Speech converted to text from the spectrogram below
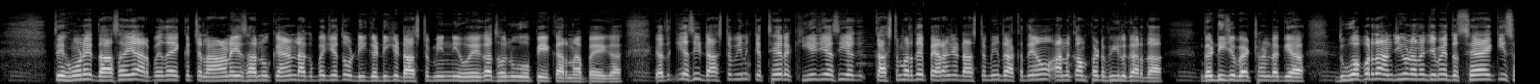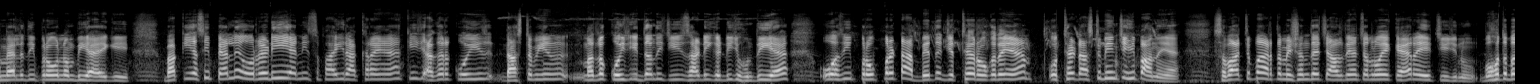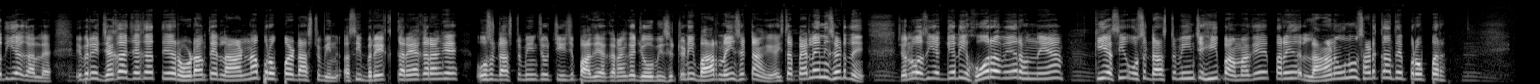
ਤੇ ਹੁਣ ਇਹ 10000 ਰੁਪਏ ਦਾ ਇੱਕ ਚਲਾਨ ਇਹ ਸਾਨੂੰ ਕਹਿਣ ਲੱਗ ਪਏ, ਜੇ ਤੁਹਾਡੀ ਗੱਡੀ 'ਚ ਡਸਟਬਿਨ ਨਹੀਂ ਹੋਏਗਾ, ਤੁਹਾਨੂੰ ਉਹ ਪੇ ਕਰਨਾ ਪਏਗਾ। ਜਦ ਕਿ ਅਸੀਂ ਡਸਟਬਿਨ ਕਿੱਥੇ ਰੱਖੀਏ, ਜੇ ਅਸੀਂ ਕਸਟਮਰ ਦੇ ਪੈਰਾਂ 'ਚ ਡਸਟਬਿਨ ਰੱਖਦੇ ਹਾਂ, ਉਹ ਅਨਕੰਫਰਟ ਫੀਲ ਕਰਦਾ, ਗੱਡੀ 'ਚ ਬੈਠਣ ਲੱਗਿਆ। ਦੂਆ ਪ੍ਰਧਾਨ ਜੀ ਹੁਣਾਂ ਨੇ ਜਿਵੇਂ ਦੱਸਿਆ ਹੈ ਕਿ ਸਮੈਲ ਦੀ ਪ੍ਰੋਬਲਮ ਵੀ ਆਏਗੀ। ਬਾਕੀ ਅਸੀਂ ਪਹਿਲੇ ਆਲਰੇਡੀ ਇੰਨੀ ਸਫ਼ਾਈ ਰੱਖ ਰਹੇ ਹਾਂ ਕਿ ਅਗਰ ਕੋਈ ਡਸਟਬਿਨ ਮਤਲਬ ਕੋਈ ਇਦਾਂ ਦੀ ਚੀਜ਼ ਸਾਡੀ ਗੱਡੀ 'ਚ ਹੁੰਦੀ ਹੈ, ਉਹ ਅਸੀਂ ਪ੍ਰੋਪਰ ਢਾਬੇ ਤੇ ਜਿੱਥੇ ਰੁਕਦੇ ਹਾਂ, ਉੱਥੇ ਡਸਟਬਿਨ 'ਚ ਹੀ ਪਾਉਂਦੇ ਹਾਂ। ਸਵੱਛ ਭਾਰਤ ਮਿਸ਼ਨ ਦੇ ਚੱਲਦੇ ਚਲੋ ਇਹ ਕਹਿ ਰਹੇ ਇਸ ਚੀਜ਼ ਨੂੰ। ਬਹੁਤ ਵਧੀਆ ਗੱਲ ਹੈ। ਇਹ ਵੀਰੇ ਜਗ੍ਹਾ ਜਗ੍ਹਾ ਤੇ ਰੋਡਾਂ ਤੇ ਲਾਣ ਨਾ ਪ੍ਰੋਪਰ ਡਸਟਬਿਨ ਅਸੀਂ ਬ੍ਰੇਕ ਕਰਿਆ ਕਰਾਂਗੇ, ਉਸ ਡਸਟਬਿਨ 'ਚ ਚੀਜ਼ ਪਾ ਦਿਆ ਕਰਾਂਗੇ, ਜੋ ਵੀ ਸਿੱਟਣੀ, ਬਾਹਰ ਨਹੀਂ ਸਿੱਟਾਂਗੇ। ਅਸੀਂ ਤਾਂ ਪਹਿਲਾਂ ਹੀ ਨਹੀਂ ਸਿੱਟਦੇ। ਚਲੋ ਅਸੀਂ ਅੱਗੇ ਲਈ ਹੋਰ ਅਵੇਅਰ ਹੁੰਦੇ ਆ ਕਿ ਅਸੀਂ ਉਸ ਡਸਟਬਿਨ 'ਚ ਹੀ ਪਾਵਾਂਗੇ, ਪਰ ਇਹ ਲਾਣ ਉਹਨੂੰ ਸੜਕਾਂ ਤੇ ਪ੍ਰੋਪਰ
